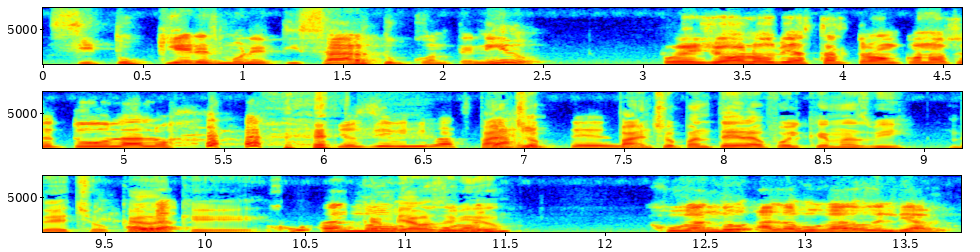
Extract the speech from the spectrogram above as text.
si tú quieres monetizar tu contenido. Pues yo los vi hasta el tronco, no sé tú, Lalo. yo sí vi bastante. Pancho, Pantera fue el que más vi, de hecho, cada que cambiabas de video. Jugando al abogado del diablo.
